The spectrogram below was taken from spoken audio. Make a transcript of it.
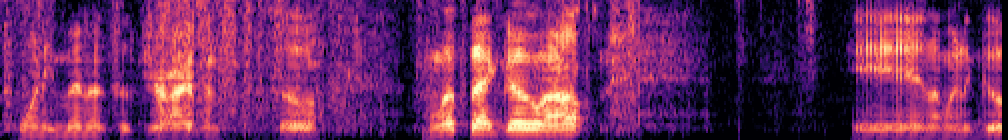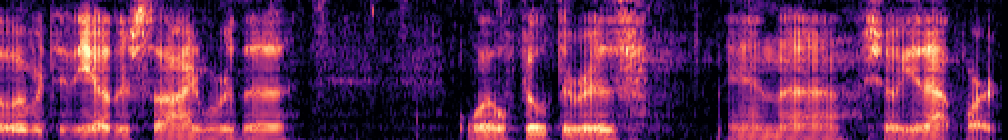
20 minutes of driving. So I'm gonna let that go out and I'm gonna go over to the other side where the oil filter is and uh, show you that part.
